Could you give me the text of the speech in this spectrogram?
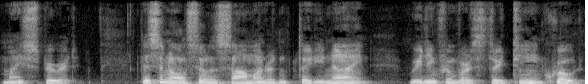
my spirit. Listen also to Psalm 139, reading from verse 13, quote,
